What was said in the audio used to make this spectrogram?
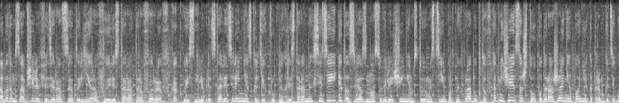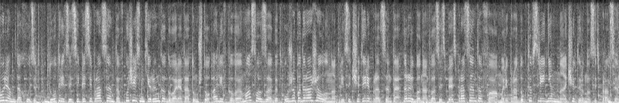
Об этом сообщили в Федерации ательеров и рестораторов РФ. Как пояснили представители нескольких крупных ресторанных сетей, это связано с увеличением стоимости импортных продуктов. Отмечается, что подорожание по некоторым категориям доходит до 35%. Участники рынка говорят о том, что оливковое масло за год уже подорожало на 34%, рыба на 25%, а морепродукты в среднем на 14%.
